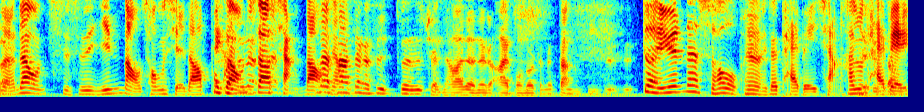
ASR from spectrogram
的人，呃、但我此时已经脑充血到，不管我就是要抢到。那他那个是真的是全台湾的那个 iPhone 都整个宕机，是不是？对，因为那时候我朋友也在台北抢，他说台北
